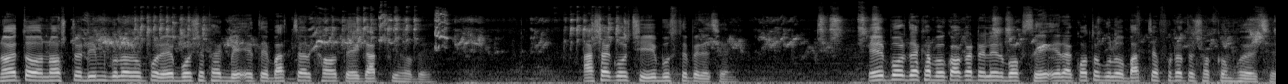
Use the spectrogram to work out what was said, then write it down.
নয়তো নষ্ট ডিমগুলোর উপরে বসে থাকবে, এতে বাচ্চার খাওয়াতে ঘাটতি হবে। আশা করছি বুঝতে পেরেছেন। এরপর দেখাবো ককাটেলের বক্সে এরা কতগুলো বাচ্চা ফোটাতে সক্ষম হয়েছে।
